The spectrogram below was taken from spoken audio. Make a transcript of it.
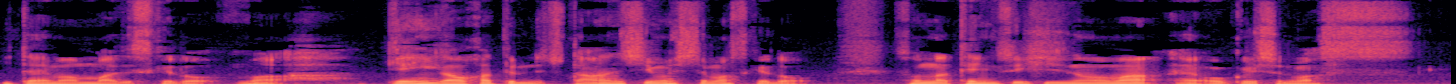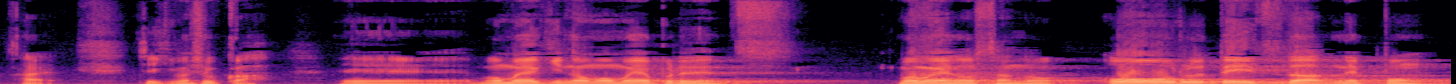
痛いまんまですけど、まあ、原因が分かってるんでちょっと安心はしてますけど、そんなテニス肘のまま、えーお送りしております。はい。じゃあ行きましょうか。えー、桃焼きの桃屋プレゼンツ。桃屋のおっさんのオールデイズだネッポン。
